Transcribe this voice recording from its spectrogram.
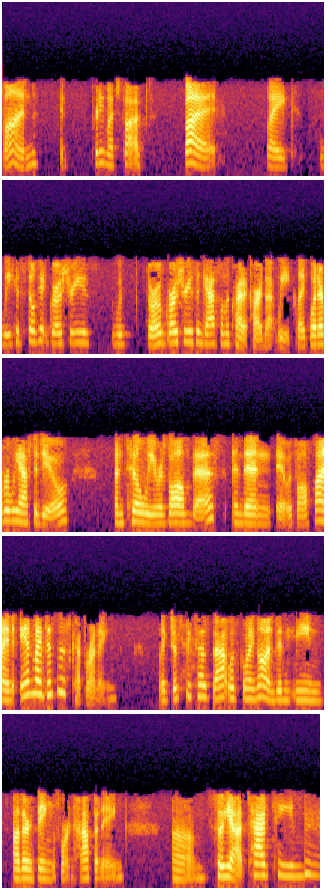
fun. It pretty much sucked, but like we could still get groceries. We throw groceries and gas on the credit card that week. Like whatever we have to do until we resolve this, and then it was all fine. And my business kept running. Like just because that was going on didn't mean other things weren't happening. Um, so yeah, tag team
